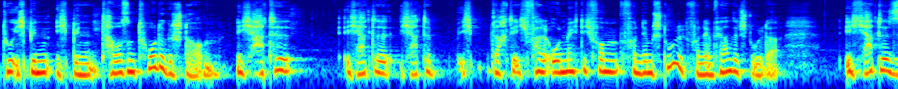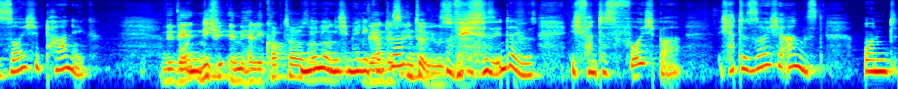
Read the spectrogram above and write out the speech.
du, ich bin, ich bin tausend Tode gestorben. Ich hatte ich hatte, ich hatte, ich dachte, ich falle ohnmächtig vom, von dem Stuhl, von dem Fernsehstuhl da. Ich hatte solche Panik. Und, nicht im Helikopter, nee, sondern nee, nicht im Helikopter, während des Interviews. Während des Interviews. Ich fand das furchtbar. Ich hatte solche Angst. Und,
